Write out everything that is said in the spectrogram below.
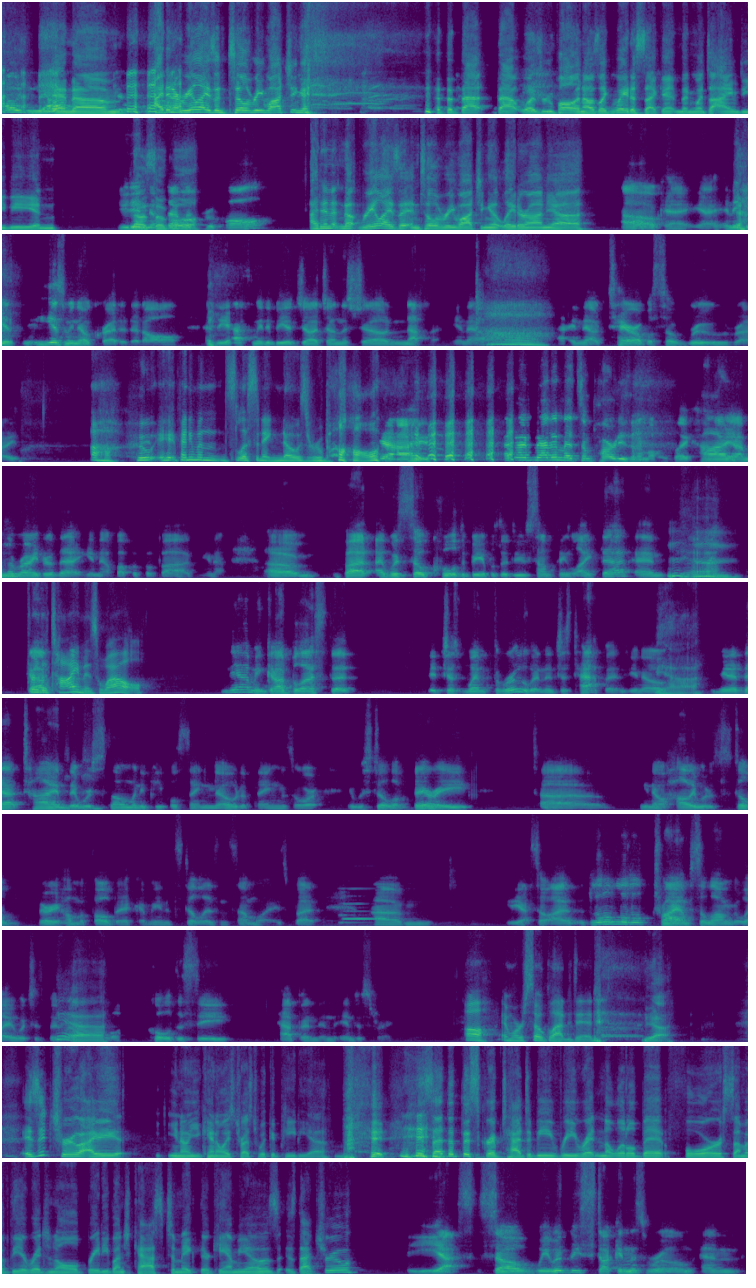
Oh, yeah. and um I didn't realize until rewatching it that, that that that was RuPaul and I was like wait a second and then went to IMDb and you didn't was know so that was cool. RuPaul? I didn't know, realize it until rewatching it later on yeah Oh, okay. Yeah. And he gives, he gives me no credit at all. He asked me to be a judge on the show? Nothing, you know. I know. Terrible. So rude, right? Uh, who, if anyone's listening, knows RuPaul. Yeah. I, and I've met him at some parties, and I'm always like, "Hi, I'm the writer that you know, blah blah blah blah." You know, um, but it was so cool to be able to do something like that, and Mhm. For the time as well. yeah, I mean, God bless that it just went through and it just happened. You know, yeah I mean, at that time, there were so many people saying no to things, or it was still a very, uh, you know, Hollywood is still very homophobic. I mean, it still is in some ways, but um, yeah. So I little little triumphs along the way, which has been really Yeah. cool, cool to see happen in the industry. Oh, and we're so glad it did. yeah is it true I you know you can't always trust Wikipedia but it said that the script had to be rewritten a little bit for some of the original Brady Bunch cast to make their cameos. Is that true? Yes. So we would be stuck in this room, and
